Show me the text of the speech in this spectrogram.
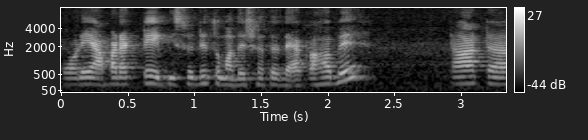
পরে আবার একটা এপিসোডে তোমাদের সাথে দেখা হবে। টাটা।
